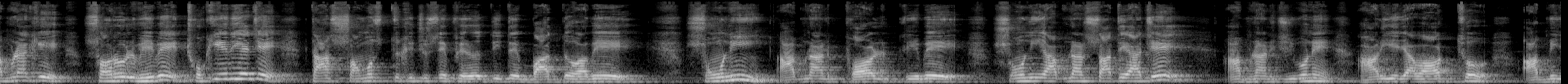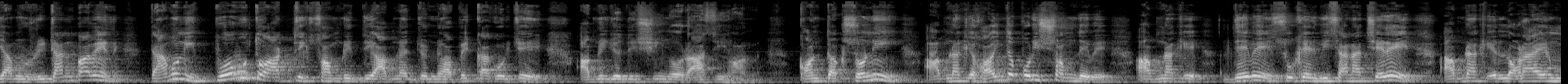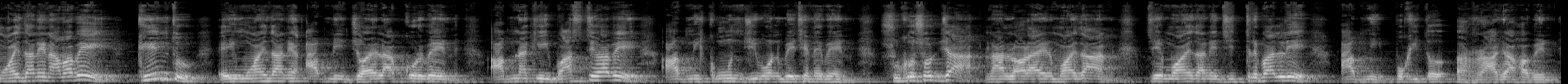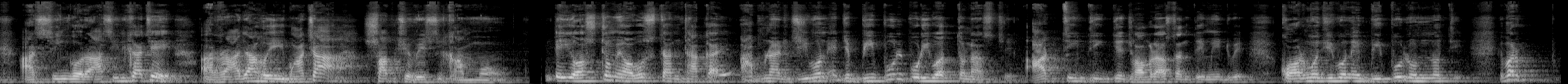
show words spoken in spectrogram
আপনাকে সরল ভেবে ঠকিয়ে দিয়েছে, তার সমস্ত কিছু সে ফেরত দিতে বাধ্য হবে। শনি আপনার ফল দেবে, শনি আপনার সাথে আছে আপনার জীবনে হারিয়ে যাওয়া অর্থ, আপনি যেমন রিটার্ন পাবেন, তেমনই প্রভূত আর্থিক সমৃদ্ধি আপনার জন্য অপেক্ষা করছে। আপনি যদি সিংহ রাশি হন কণ্টক শনি আপনাকে হয়তো পরিশ্রম দেবে, আপনাকে দেবে সুখের বিছানা ছেড়ে, আপনাকে লড়াইয়ের ময়দানে নামাবে, কিন্তু এই ময়দানে আপনি জয়লাভ করবেন, আপনাকেই বাঁচতে হবে, আপনি কোন জীবন বেছে নেবেন? সুখসজ্জা না লড়াইয়ের ময়দান? যে ময়দানে জিততে পারলে আপনি প্রকৃত রাজা হবেন, আর সিংহ রাশির কাছে আর রাজা হয়েই বাঁচা সবচেয়ে বেশি কাম্য। এই অষ্টমে অবস্থান থাকায় আপনার জীবনে যে বিপুল পরিবর্তন আসছে, আর্থিক দিক দিয়ে ঝগড়া, অশান্তি মিটবে, কর্মজীবনে বিপুল উন্নতি। এবার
